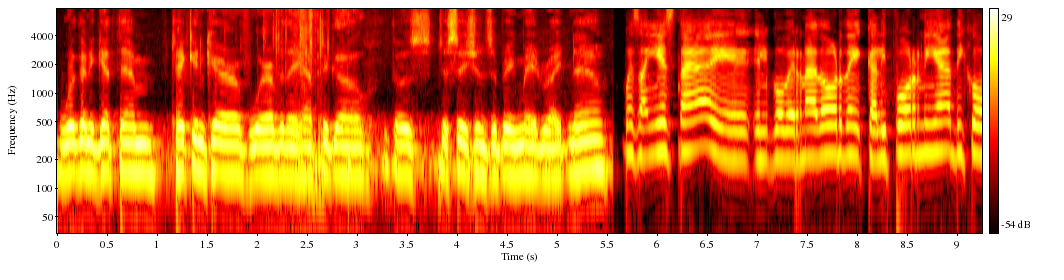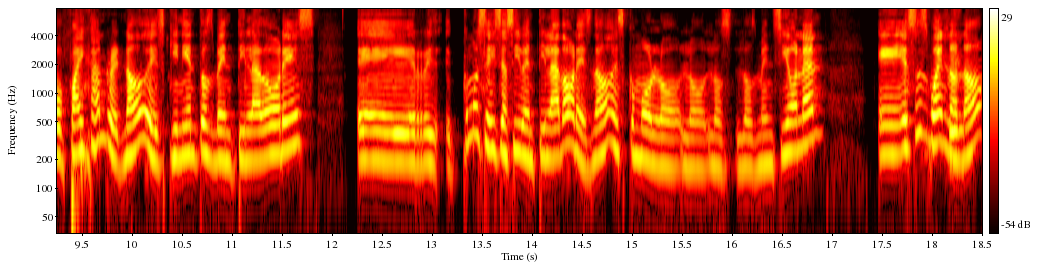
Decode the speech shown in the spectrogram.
we're going to get them taken care of wherever they have to go. Those decisions are being made right now. Pues ahí está, eh, el gobernador de California dijo 500, ¿no? Es 500 ventiladores. eh, re- ¿Cómo se dice así? Ventiladores, ¿no? Es como lo, lo- los, los mencionan. Eh, eso es bueno, ¿no?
